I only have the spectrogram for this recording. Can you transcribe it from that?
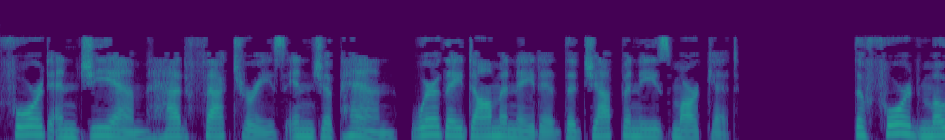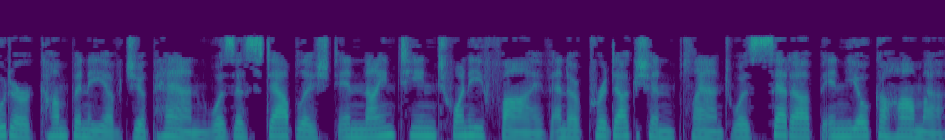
Ford and GM had factories in Japan, where they dominated the Japanese market. The Ford Motor Company of Japan was established in 1925 and a production plant was set up in Yokohama.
